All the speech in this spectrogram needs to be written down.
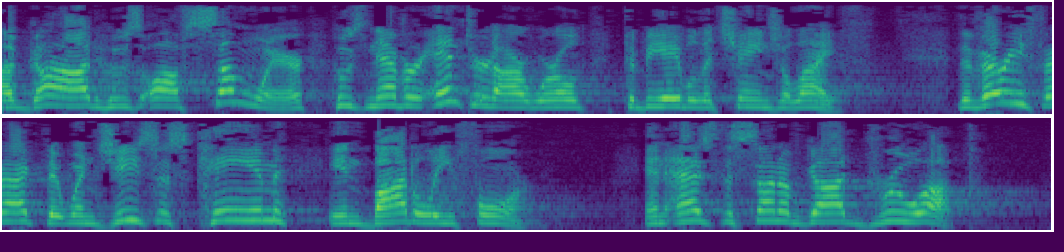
a God who's off somewhere, who's never entered our world to be able to change a life? The very fact that when Jesus came in bodily form, and as the Son of God grew up,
